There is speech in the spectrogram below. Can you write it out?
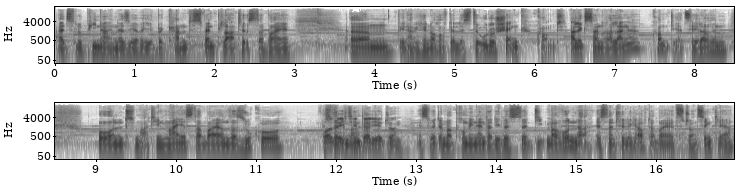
als Lupina in der Serie bekannt. Sven Plate ist dabei. Ähm, wen habe ich hier noch auf der Liste? Udo Schenk kommt. Alexandra Lange kommt, die Erzählerin. Und Martin May ist dabei, unser Suko. Vorsicht, immer, hinter dir, John. Es wird immer prominenter, die Liste. Dietmar Wunder ist natürlich auch dabei als John Sinclair.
